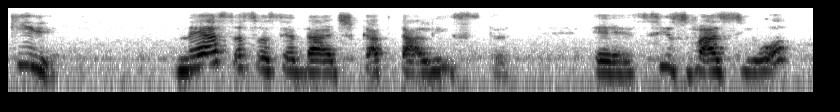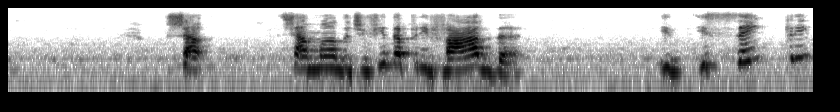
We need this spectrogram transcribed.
que, nessa sociedade capitalista, é, se esvaziou, chamando de vida privada, e, e sempre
